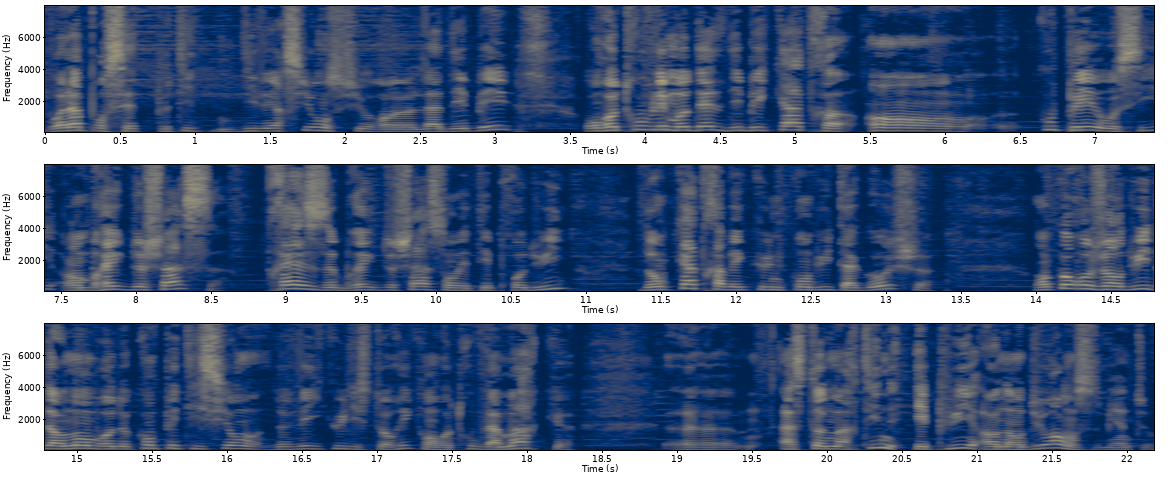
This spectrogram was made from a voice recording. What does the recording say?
Voilà pour cette petite diversion sur euh, l'ADB. On retrouve les modèles DB4 en coupé aussi, en break de chasse. 13 breaks de chasse ont été produits, dont 4 avec une conduite à gauche. Encore aujourd'hui, dans nombre de compétitions de véhicules historiques, on retrouve la marque euh, Aston Martin et puis en endurance bientôt.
